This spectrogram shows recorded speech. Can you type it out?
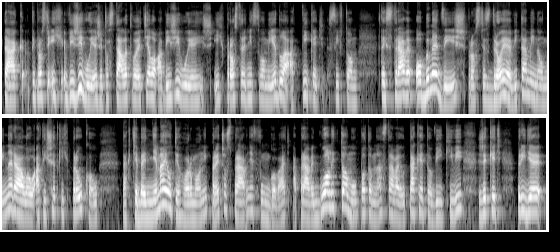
tak ty proste ich vyživuješ, je to stále tvoje telo a vyživuješ ich prostredníctvom jedla a ty, keď si v tom tej strave obmedzíš proste zdroje vitamínov, minerálov a tých všetkých prvkov, tak tebe nemajú tie hormóny prečo správne fungovať a práve kvôli tomu potom nastávajú takéto výkyvy, že keď príde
